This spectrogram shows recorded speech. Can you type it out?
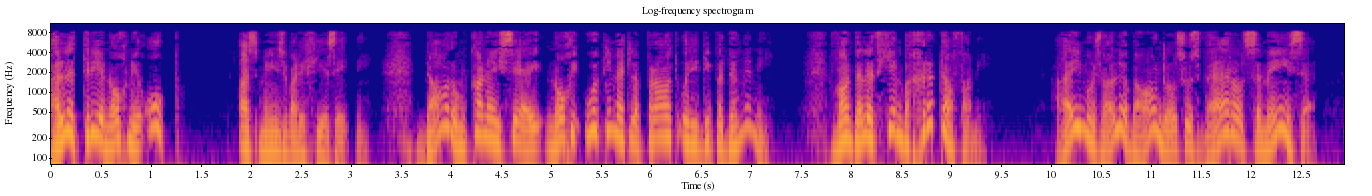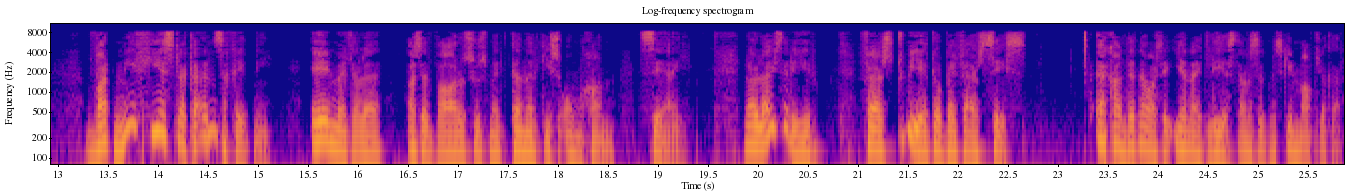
hulle tree nog nie op as mense wat die Gees het nie. Daarom kan hy sê hy nog nie ook nie met hulle praat oor die diepe dinge nie, want hulle het geen begrip daarvan nie. Hy moes hulle behandel soos wêreldse mense wat nie geestelike insig het nie en met hulle as dit ware soos met kindertjies omgaan, sê hy. Nou luister hier vers 2 tot by vers 6. Ek kan dit nou as 'n een eenheid lees, dan is dit miskien makliker.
